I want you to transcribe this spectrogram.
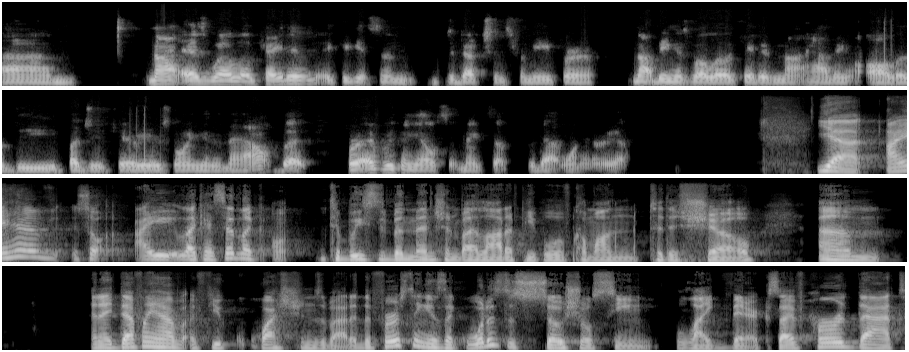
Um, not as well located. It could get some deductions for me for not being as well located and not having all of the budget carriers going in and out. But for everything else, it makes up for that one area. Yeah, I have. So I, like I said, like uh, Tbilisi has been mentioned by a lot of people who've come on to this show. Um, and I definitely have a few questions about it. The first thing is like, what is the social scene like there? Because I've heard that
